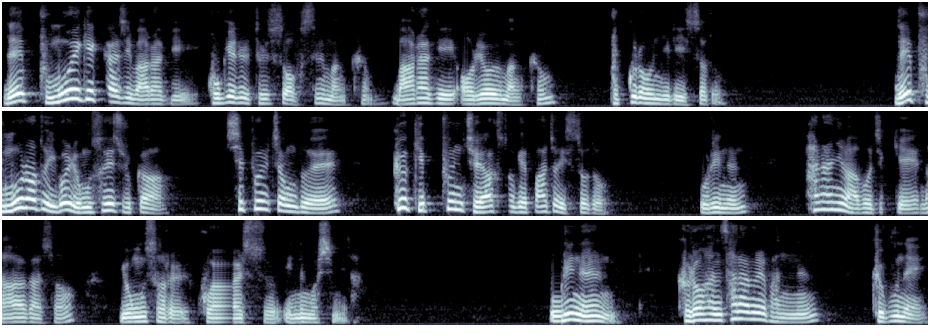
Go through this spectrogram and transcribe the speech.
내 부모에게까지 말하기 고개를 들 수 없을 만큼 말하기 어려울 만큼 부끄러운 일이 있어도 내 부모라도 이걸 용서해 줄까 싶을 정도의 그 깊은 죄악 속에 빠져 있어도 우리는 하나님 아버지께 나아가서 용서를 구할 수 있는 것입니다. 우리는 그러한 사랑을 받는 그분의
